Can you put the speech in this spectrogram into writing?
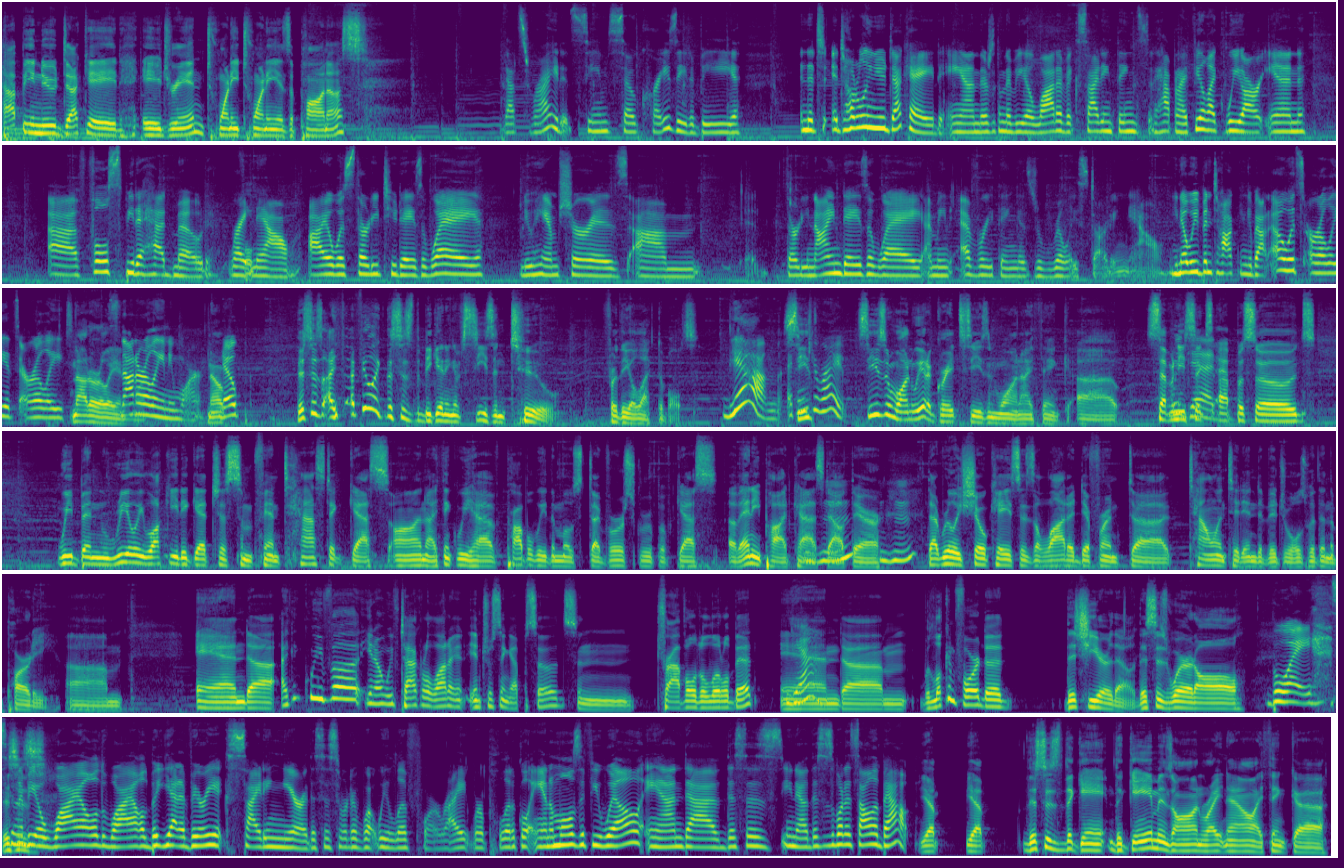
Happy new decade, Adrienne. 2020 is upon us. That's right. It seems so crazy to be in a, t- a totally new decade, and there's going to be a lot of exciting things that happen. I feel like we are in uh, full speed ahead mode right now. Iowa's 32 days away. New Hampshire is um, 39 days away. I mean, everything is really starting now. You know, we've been talking about, oh, it's early, it's early. It's not early It's anymore. not early anymore. Nope. Nope. This is, I, I feel like this is the beginning of season two for the electables. Yeah, I think you're right. Season one, we had a great season one, I think. Uh, 76 did. episodes. We've been really lucky to get just some fantastic guests on. I think we have probably the most diverse group of guests of any podcast Mm-hmm. out there that really showcases a lot of different uh, talented individuals within the party. Um, and uh, I think we've, uh, you know, we've tackled a lot of interesting episodes and traveled a little bit. Yeah. And um, we're looking forward to this year, though. This is where it all. Boy, it's going to be a wild, wild, but yet a very exciting year. This is sort of what we live for, right? We're political animals, if you will, and uh, this is, you know, this is what it's all about. Yep, yep. This is the game. The game is on right now. I think. Uh,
